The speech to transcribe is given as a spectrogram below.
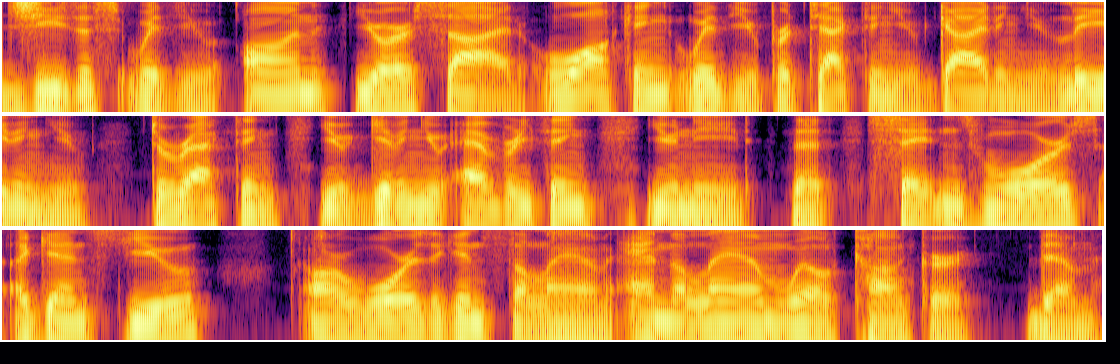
Jesus with you on your side, walking with you, protecting you, guiding you, leading you directing you, giving you everything you need. That Satan's wars against you are wars against the Lamb, and the Lamb will conquer them.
